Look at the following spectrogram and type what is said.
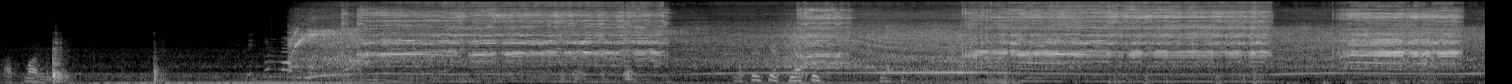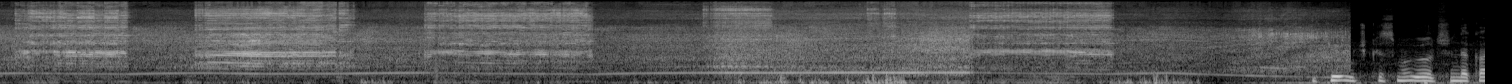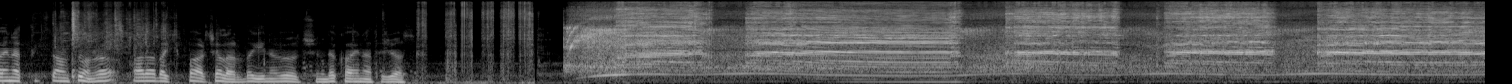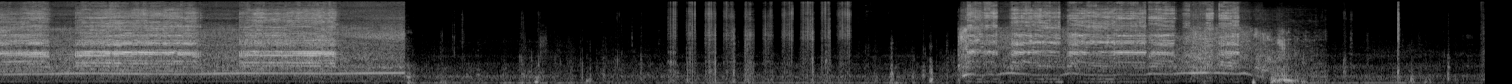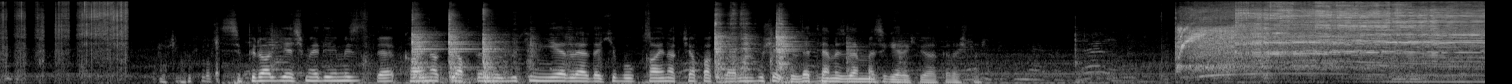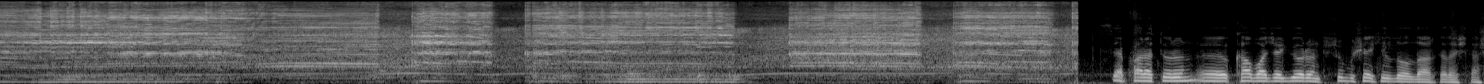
Atma Yakış. İki iki uç kısmı ölçüsünde kaynattıktan sonra aradaki parçaları da yine ölçüsünde kaynatacağız. Spiral geçmediğimiz ve kaynak yaptığımız bütün yerlerdeki bu kaynak çapaklarının bu şekilde temizlenmesi gerekiyor arkadaşlar. Separatörün e, kabaca görüntüsü bu şekilde oldu arkadaşlar.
